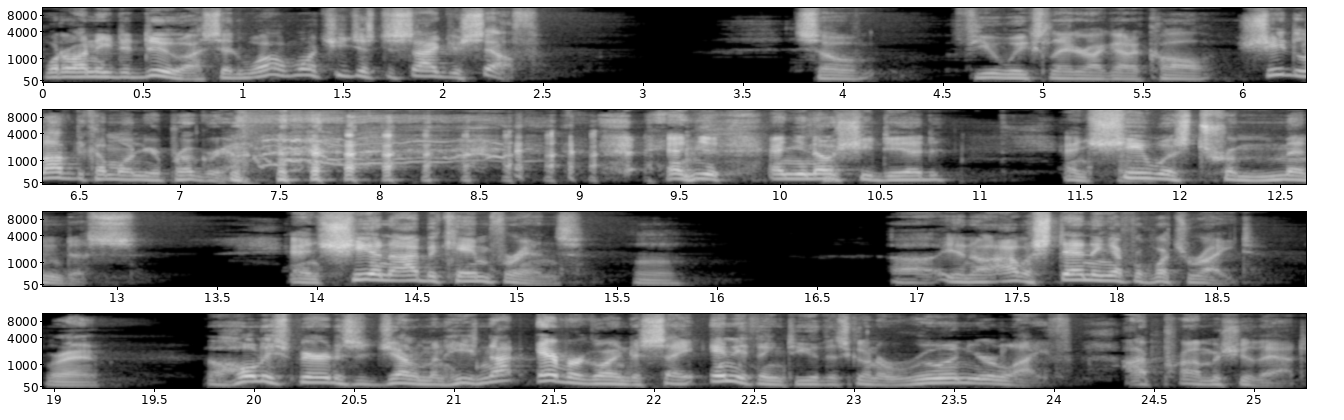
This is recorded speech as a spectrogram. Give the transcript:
what do I need to do?" I said, "Well, why don't you just decide yourself?" So a few weeks later, I got a call. She'd love to come on your program. and you and you know she did, and she was tremendous, and she and I became friends. Hmm. Uh, you know, I was standing up for what's right. Right. The Holy Spirit is a gentleman. He's not ever going to say anything to you that's going to ruin your life. I promise you that.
